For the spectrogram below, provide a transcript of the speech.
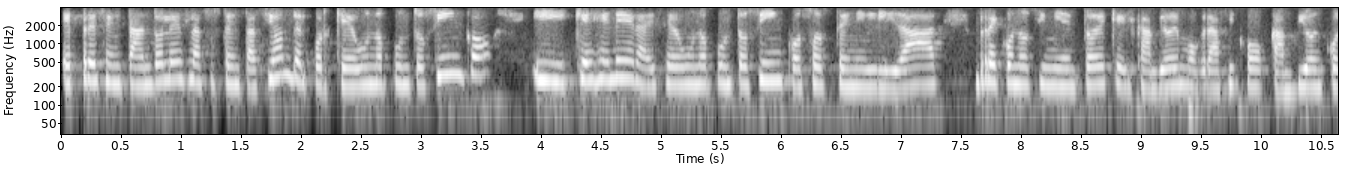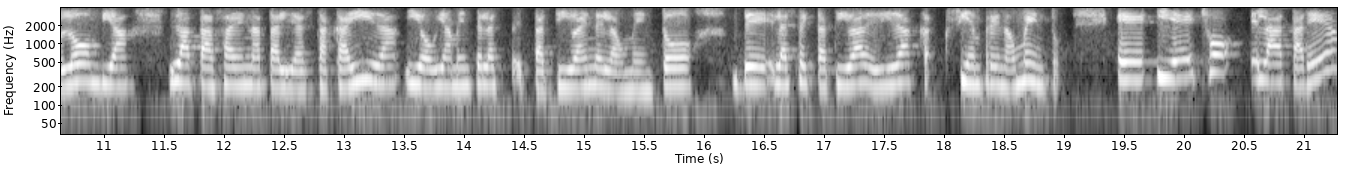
eh, presentándoles la sustentación del por qué 1.5 y qué genera ese 1.5, sostenibilidad, reconocimiento de que el cambio demográfico cambió en Colombia, la tasa de natalidad está caída y obviamente la expectativa en el aumento de la expectativa de vida siempre en aumento. Eh, y he hecho la tarea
